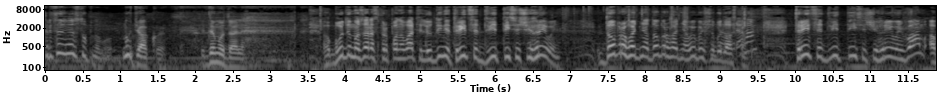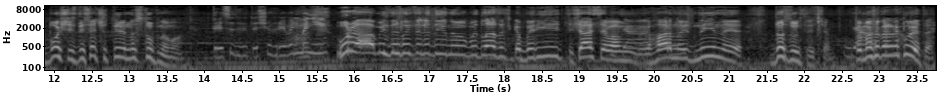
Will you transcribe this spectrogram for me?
32 наступному. Ну, дякую. Йдемо далі. Будемо зараз пропонувати людині 32 тисячі гривень. Доброго дня, доброго дня, вибачте, будь ласка. 32 тисячі гривень вам або 64 наступному. 32 тисячі гривень мені. Ура! Ми знайшли цю людину! Будь ласка, беріть. Щастя вам, Дякую. гарної днини. До зустрічі. Дякую. може перерахуєте?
